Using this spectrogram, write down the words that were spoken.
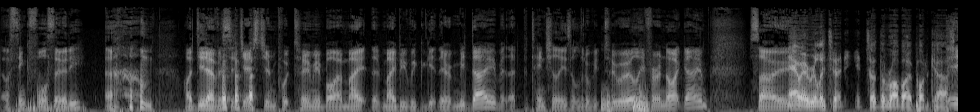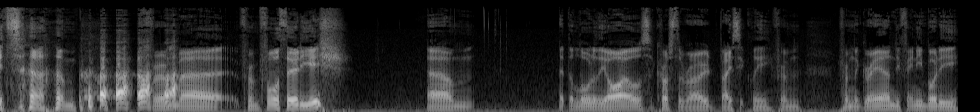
I think four thirty. Um, I did have a suggestion put to me by a mate that maybe we could get there at midday, but that potentially is a little bit too early for a night game. So Now we're really turning into the Robbo podcast. it's um, from uh, from four thirty ish. Um, at the Lord of the Isles, across the road, basically from from the ground. If anybody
